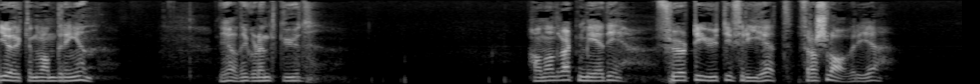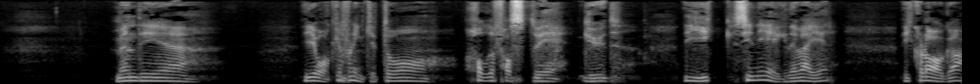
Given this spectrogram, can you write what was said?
i ørkenvandringen. De hadde glemt Gud. Han hadde vært med de, ført de ut i frihet fra slaveriet. Men de, de var ikke flinke til å holde fast ved Gud. De gikk sine egne veier. De klaga.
